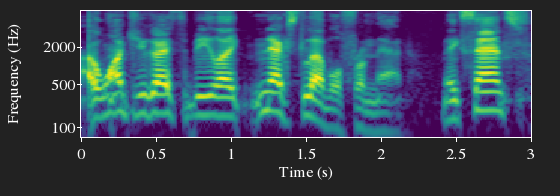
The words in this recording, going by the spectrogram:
I want you guys to be like next level from that. Make sense?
